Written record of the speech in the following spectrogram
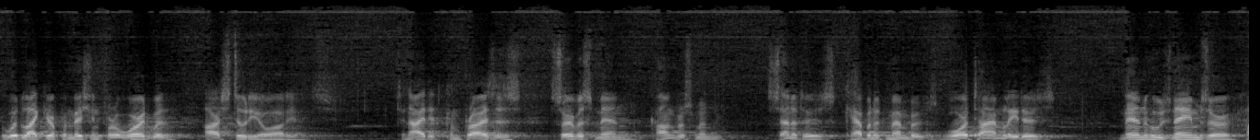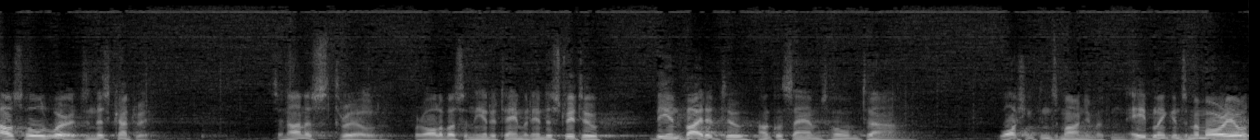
would like your permission for a word with our studio audience. Tonight it comprises servicemen, congressmen, senators, cabinet members, wartime leaders, men whose names are household words in this country. It's an honest thrill for all of us in the entertainment industry to be invited to Uncle Sam's hometown. Washington's monument and Abe Lincoln's memorial,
